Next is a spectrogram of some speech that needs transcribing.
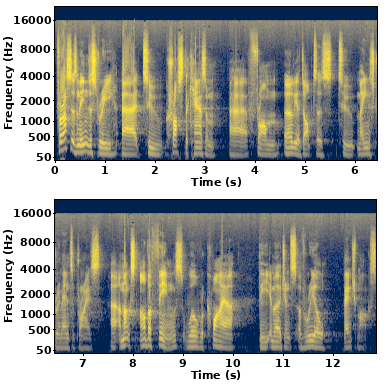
For us as an industry uh, to cross the chasm uh, from early adopters to mainstream enterprise, uh, amongst other things, will require the emergence of real benchmarks.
